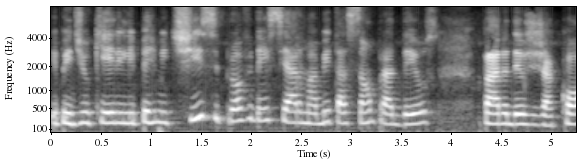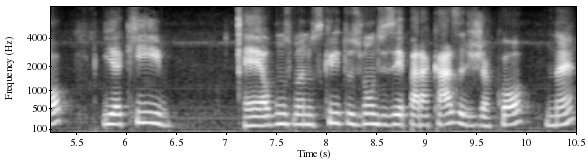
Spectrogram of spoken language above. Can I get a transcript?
e pediu que ele lhe permitisse providenciar uma habitação para Deus, para Deus de Jacó. E aqui é, alguns manuscritos vão dizer para a casa de Jacó, né?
